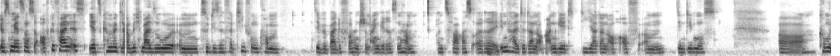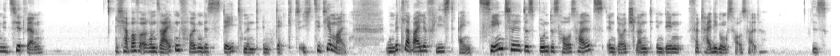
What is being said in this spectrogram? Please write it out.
was mir jetzt noch so aufgefallen ist, jetzt können wir, glaube ich, mal so ähm, zu dieser Vertiefung kommen, die wir beide vorhin schon angerissen haben. Und zwar, was eure mhm. Inhalte dann auch angeht, die ja dann auch auf ähm, den Demos äh, kommuniziert werden. Ich habe auf euren Seiten folgendes Statement entdeckt. Ich zitiere mal. Mittlerweile fließt ein Zehntel des Bundeshaushalts in Deutschland in den Verteidigungshaushalt. Das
